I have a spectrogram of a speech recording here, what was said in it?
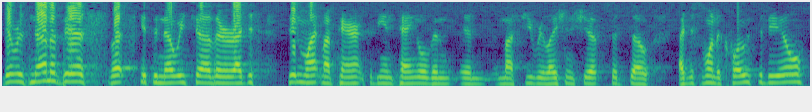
There was none of this, let's get to know each other. I just didn't like my parents to be entangled in, in my few relationships. And so I just wanted to close the deal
